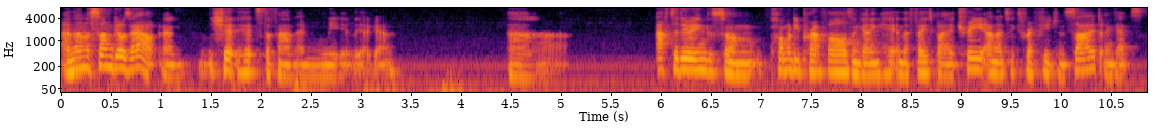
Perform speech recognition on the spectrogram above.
And then the sun goes out, and shit hits the fan immediately again. Uh, after doing some comedy pratfalls and getting hit in the face by a tree, Anna takes refuge inside and gets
